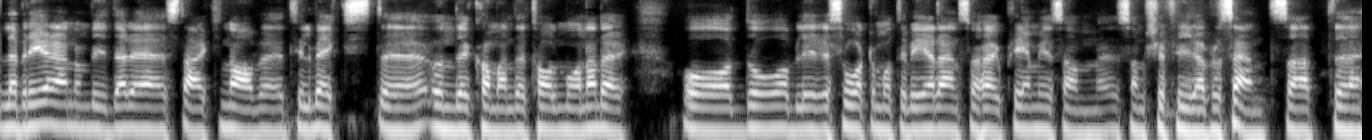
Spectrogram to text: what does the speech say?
leverera någon vidare stark NAV-tillväxt under kommande 12 månader och då blir det svårt att motivera en så hög premie som, som 24 procent. Så att eh,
